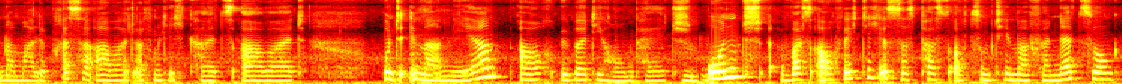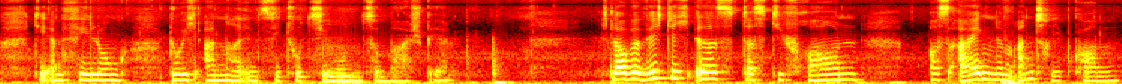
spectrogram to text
normale Pressearbeit, Öffentlichkeitsarbeit und immer mehr auch über die Homepage. Mhm. Und was auch wichtig ist, das passt auch zum Thema Vernetzung, die Empfehlung durch andere Institutionen mhm. zum Beispiel. Ich glaube, wichtig ist, dass die Frauen aus eigenem Antrieb kommen.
